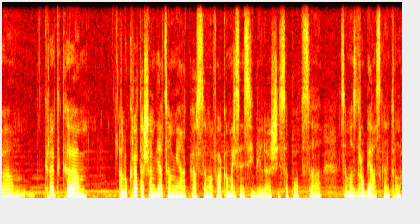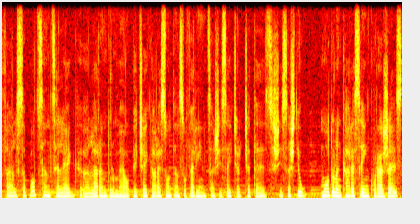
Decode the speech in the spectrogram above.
Um, cred că a lucrat așa în viața mea ca să mă facă mai sensibilă și să pot să, să mă zdrobească într-un fel, să pot să înțeleg uh, la rândul meu pe cei care sunt în suferință și să-i cercetez și să știu modul în care să-i încurajez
